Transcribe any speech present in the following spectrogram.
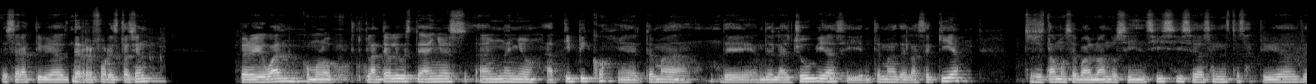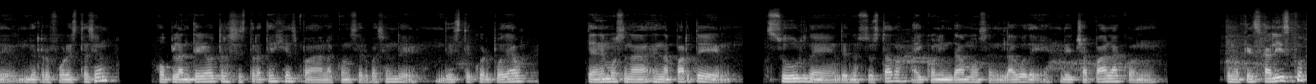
de hacer actividades de reforestación. Pero igual, como lo planteo, este año es un año atípico en el tema de, las lluvias y en el tema de la sequía. Entonces estamos evaluando si en sí, sí se hacen estas actividades de, reforestación o plantear otras estrategias para la conservación de, este cuerpo de agua. Tenemos en la, parte sur de, nuestro estado, ahí colindamos en el lago de, Chapala con, con, lo que es Jalisco.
